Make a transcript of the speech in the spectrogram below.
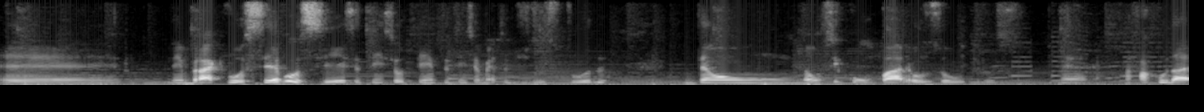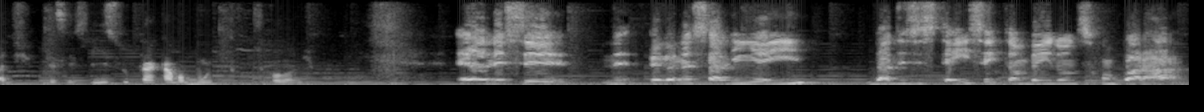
É, lembrar que você é você, você tem seu tempo, você tem seu método de estudo. Então, não se compare aos outros né, na faculdade, isso acaba muito com o psicológico. É, nesse, né, pegando essa linha aí da desistência e também de onde se comparar,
